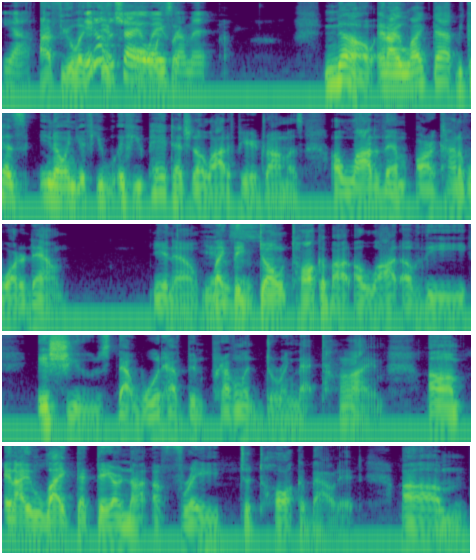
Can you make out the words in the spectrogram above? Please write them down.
yeah. I feel like they don't it's shy away always, like, from it. no, and I like that because you know, and if you if you pay attention to a lot of period dramas, a lot of them are kind of watered down. You know, like they don't talk about a lot of the issues that would have been prevalent during that time. Um, and I like that they are not afraid to talk about it. Um,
